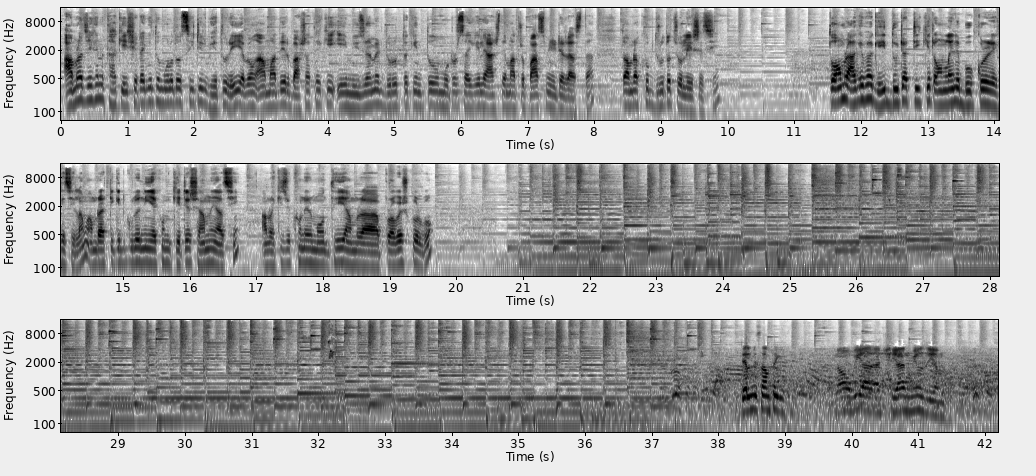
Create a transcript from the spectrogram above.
আমরা যেখানে থাকি সেটা কিন্তু মূলত সিটির ভেতরেই এবং আমাদের বাসা থেকে এই মিউজিয়ামের দূরত্ব কিন্তু মোটর সাইকেলে আসতে মাত্র পাঁচ মিনিটের রাস্তা তো আমরা খুব দ্রুত চলে এসেছি তো আমরা আগেভাগেই দুইটা টিকিট অনলাইনে বুক করে রেখেছিলাম আমরা টিকিটগুলো নিয়ে এখন গেটের সামনে আছি আমরা কিছুক্ষণের মধ্যেই আমরা প্রবেশ করব Tell me something. Now we are at Xi'an Museum.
